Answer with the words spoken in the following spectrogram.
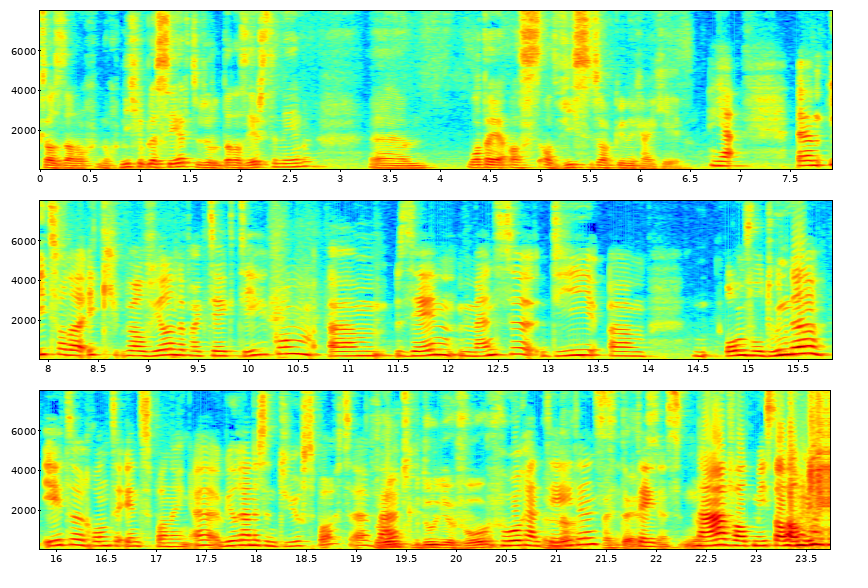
ik zal ze dan nog, nog niet geblesseerd, we zullen dat als eerste nemen. Um, wat dat je als advies zou kunnen gaan geven? Ja, um, iets wat ik wel veel in de praktijk tegenkom, um, zijn mensen die onvoldoende eten rond de inspanning. Hè. Wielrennen is een duursport. Hè. Vaak rond bedoel je voor? Voor en, tijdens. Na. En tijdens. Na valt meestal al mee.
